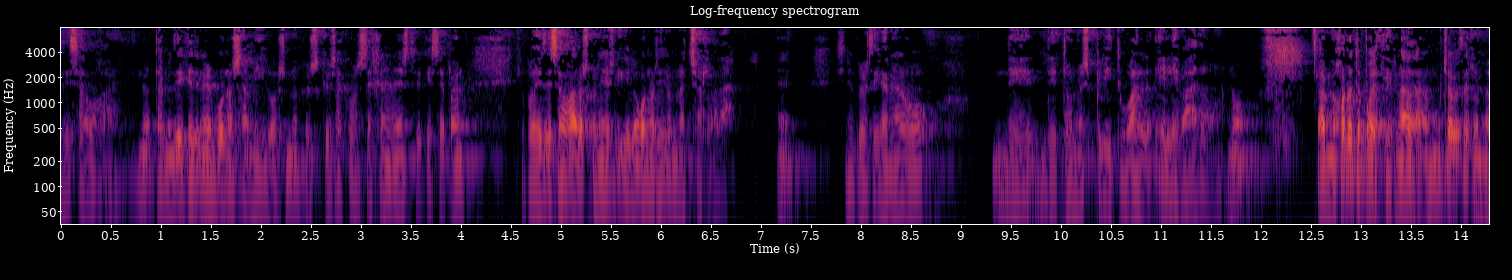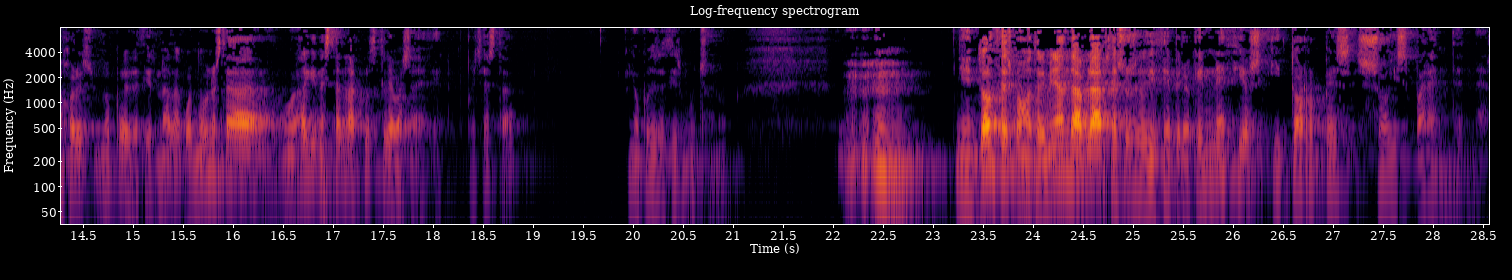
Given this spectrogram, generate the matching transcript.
desahoga. ¿no? También tiene que tener buenos amigos ¿no? que, os, aconsejen en esto y que sepan que podéis desahogaros con ellos y que luego nos digan una chorrada, ¿eh? sino que os digan algo de, tono espiritual elevado. ¿no? A lo mejor no te puede decir nada. Muchas veces lo mejor es no puede decir nada. Cuando uno está, alguien está en la cruz, ¿qué le vas a decir? Pues ya está. No puedes decir mucho. ¿no? Y entonces, cuando terminan de hablar, Jesús les dice, pero qué necios y torpes sois para entender.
